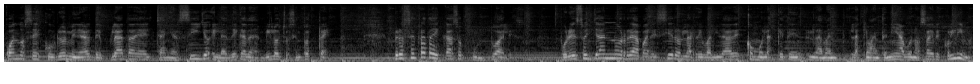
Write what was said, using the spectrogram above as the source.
cuando se descubrió el mineral de plata del Chañarcillo en la década de 1830. Pero se trata de casos puntuales, por eso ya no reaparecieron las rivalidades como las que, las que mantenía Buenos Aires con Lima.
